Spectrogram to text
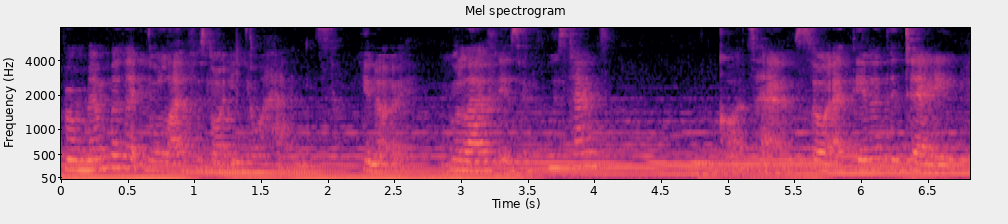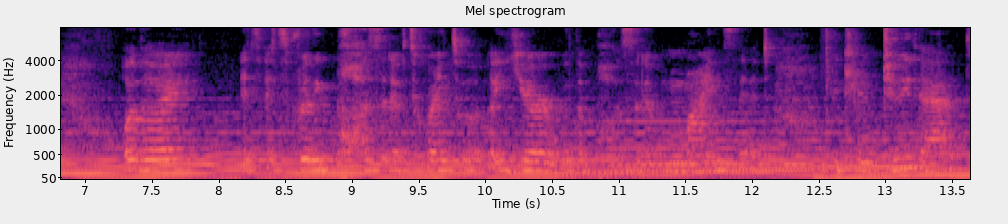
remember that your life is not in your hands you know? Your life is in whose hands? God's hands. So at the end of the day although it's, it's really positive to go into a year with a positive mindset you can do that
